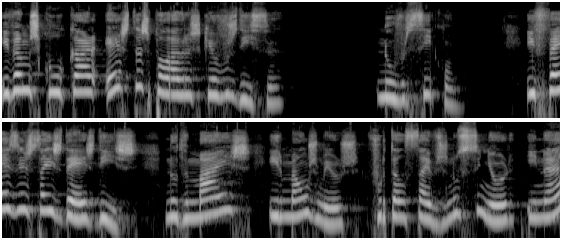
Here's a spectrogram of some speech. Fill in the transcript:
e vamos colocar estas palavras que eu vos disse no versículo. Efésios 6:10 diz: No demais, irmãos meus, fortalecei-vos no Senhor e na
